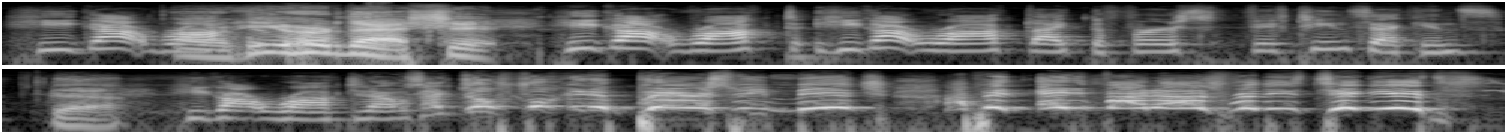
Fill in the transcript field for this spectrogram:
he got oh, rocked. and he heard that shit. He got rocked. He got rocked like the first 15 seconds. Yeah. He got rocked, and I was like, "Don't fucking embarrass me, Mitch! I paid eighty-five dollars for these tickets."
